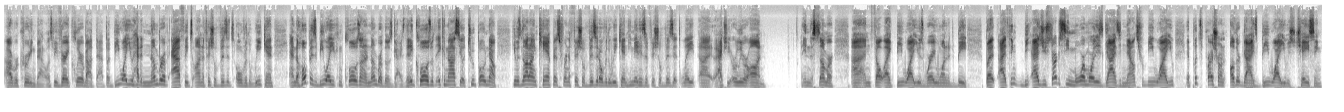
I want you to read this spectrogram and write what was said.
uh, recruiting battle. Let's be very clear about that. But BYU had a number of athletes on official visits over the weekend, and the hope is BYU can close on a number of those guys. They did close with Ikinasio Tupou. Now, he was not on campus for an official visit over the weekend. He made his official visit late, uh, actually earlier on in the summer uh, and felt like BYU is where he wanted to be. But I think be, as you start to see more and more of these guys announced for BYU, it puts pressure on other guys BYU is chasing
